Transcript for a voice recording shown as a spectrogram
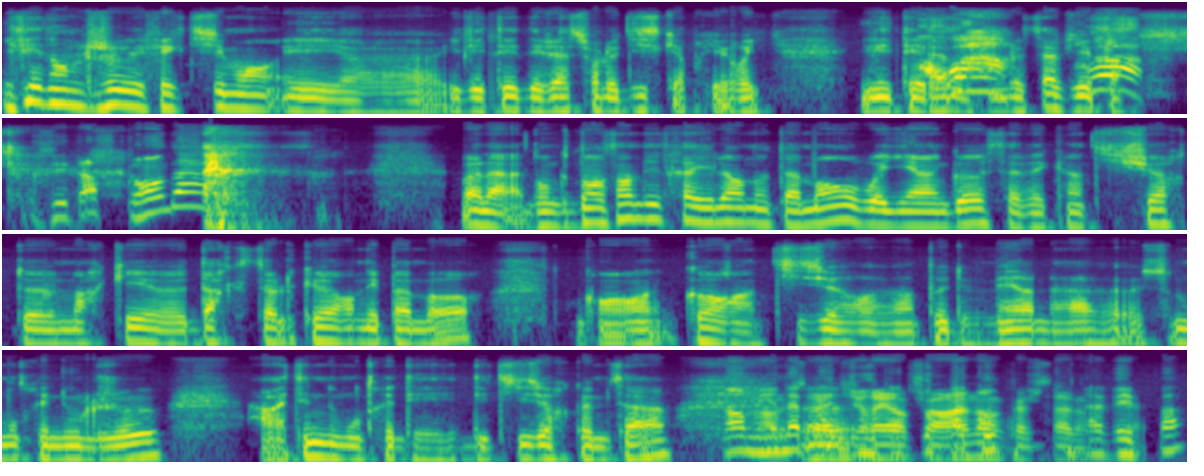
Il est dans le jeu, effectivement, et euh, il était déjà sur le disque, a priori. Il était là, Quoi mais vous ne le saviez Quoi pas. C'est un scandale. Voilà, donc dans un des trailers notamment, on voyait un gosse avec un t-shirt euh, marqué euh, Darkstalker n'est pas mort. Donc en- encore un teaser euh, un peu de merde, là, euh, se montrez-nous le jeu. Arrêtez de nous montrer des, des teasers comme ça. Non, mais il y en a pas toujours encore pas un an comme ça, donc, n'avait euh. pas.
